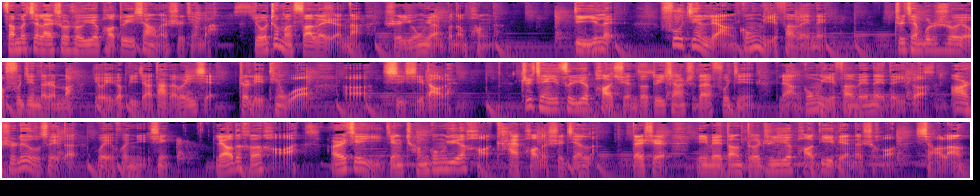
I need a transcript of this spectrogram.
咱们先来说说约炮对象的事情吧。有这么三类人呢，是永远不能碰的。第一类，附近两公里范围内。之前不是说有附近的人吗？有一个比较大的危险。这里听我呃细细道来。之前一次约炮选择对象是在附近两公里范围内的一个二十六岁的未婚女性，聊得很好啊，而且已经成功约好开炮的时间了。但是因为当得知约炮地点的时候，小狼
